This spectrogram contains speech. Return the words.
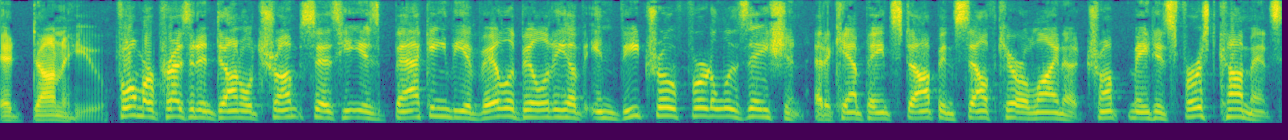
Ed Donahue. Former President Donald Trump says he is backing the availability of in vitro fertilization. At a campaign stop in South Carolina, Trump made his first comments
